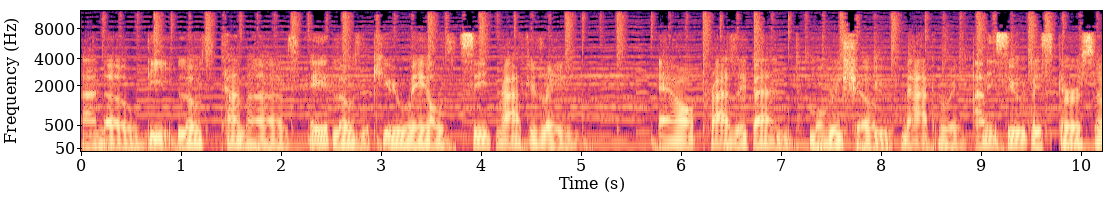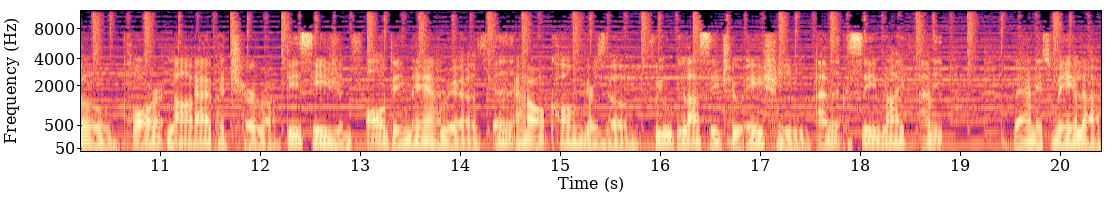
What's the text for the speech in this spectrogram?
Ano de los temas a los cuales se refiere. El presidente Mauricio Macri su discurso por la apertura decisions ordinarias en el Congreso fue la situación en que se vive Venezuela.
